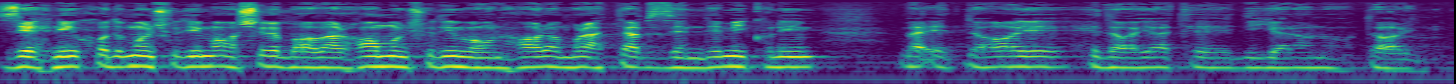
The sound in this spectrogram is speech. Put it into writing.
ذهنی خودمون شدیم عاشق باورهامون شدیم و اونها رو مرتب زنده می‌کنیم و ادعای هدایت دیگران رو داریم.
